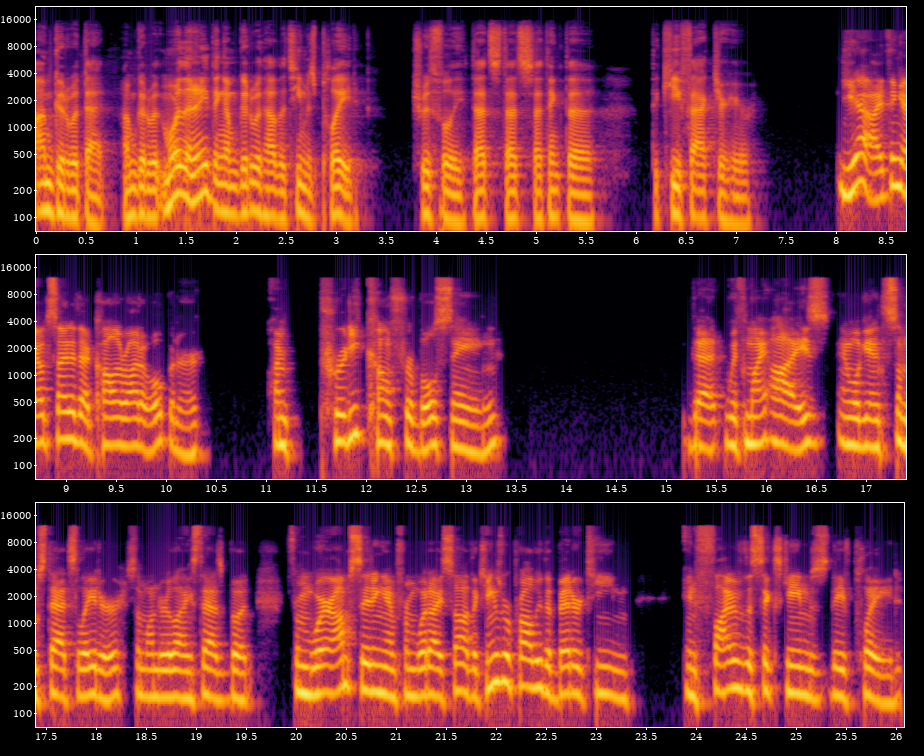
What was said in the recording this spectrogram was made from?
I'm good with that. I'm good with more than anything. I'm good with how the team has played. Truthfully, that's that's I think the the key factor here. Yeah, I think outside of that Colorado opener, I'm pretty comfortable saying that with my eyes, and we'll get into some stats later, some underlying stats, but from where I'm sitting and from what I saw, the Kings were probably the better team in five of the six games they've played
